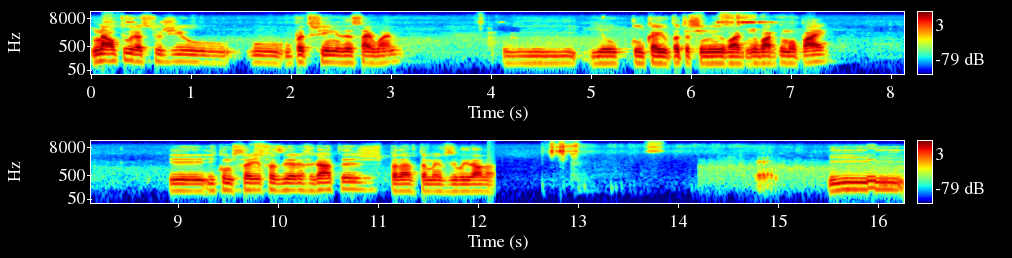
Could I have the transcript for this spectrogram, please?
Na altura surgiu o, o patrocínio da Saiwan e, e, eu coloquei o patrocínio do barco, no barco do meu pai e, e comecei a fazer regatas para dar também visibilidade E,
